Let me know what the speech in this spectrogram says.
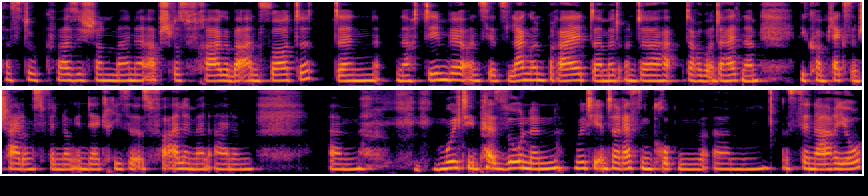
Jetzt hast du quasi schon meine Abschlussfrage beantwortet, denn nachdem wir uns jetzt lang und breit damit unter, darüber unterhalten haben, wie komplex Entscheidungsfindung in der Krise ist, vor allem in einem ähm, Multipersonen, Multi-Interessengruppen-Szenario, ähm,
